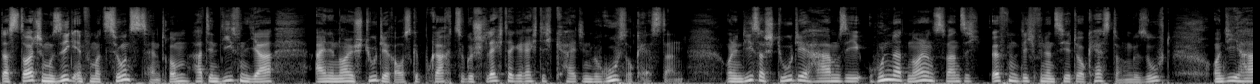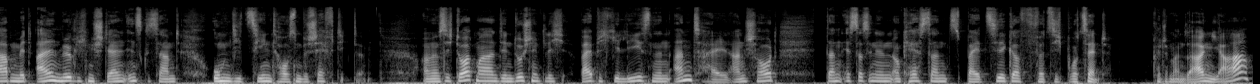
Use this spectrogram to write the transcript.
Das Deutsche Musikinformationszentrum hat in diesem Jahr eine neue Studie rausgebracht zur Geschlechtergerechtigkeit in Berufsorchestern. Und in dieser Studie haben sie 129 öffentlich finanzierte Orchester gesucht und die haben mit allen möglichen Stellen insgesamt um die 10.000 Beschäftigte. Und wenn man sich dort mal den durchschnittlich weiblich gelesenen Anteil anschaut, dann ist das in den Orchestern bei circa 40 Prozent könnte man sagen, ja,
